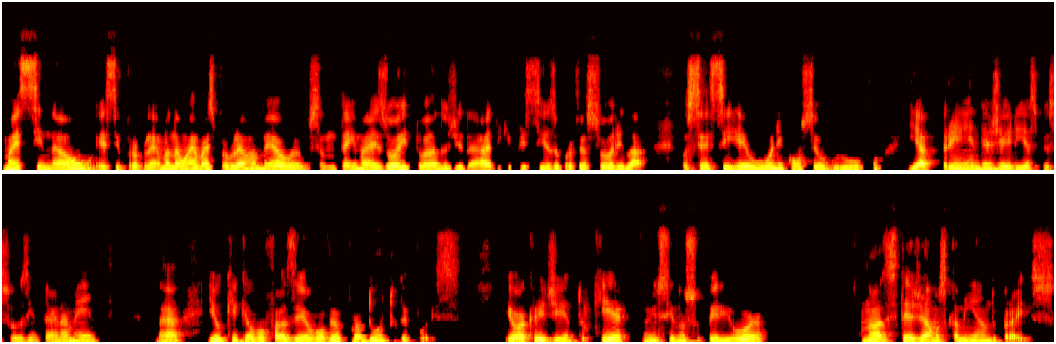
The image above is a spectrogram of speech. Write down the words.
Mas se não, esse problema não é mais problema meu. Você não tem mais oito anos de idade que precisa o professor ir lá. Você se reúne com o seu grupo e aprende a gerir as pessoas internamente, né? E o que, que eu vou fazer? Eu vou ver o produto depois. Eu acredito que no ensino superior nós estejamos caminhando para isso.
